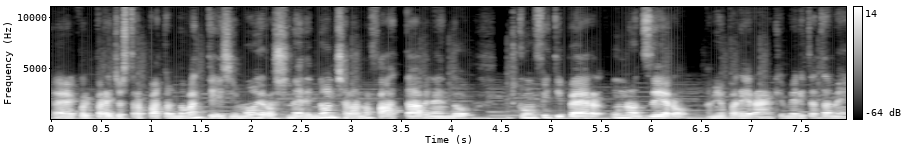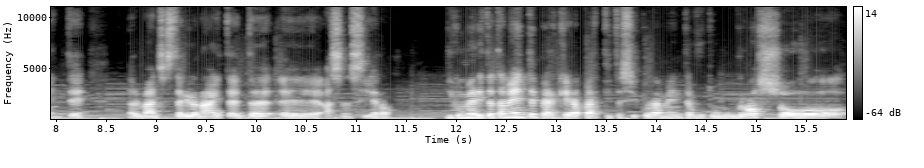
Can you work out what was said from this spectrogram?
eh, quel pareggio strappato al novantesimo, i rossoneri non ce l'hanno fatta, venendo sconfitti per 1-0, a mio parere anche meritatamente, dal Manchester United eh, a San Siro. Dico meritatamente perché la partita sicuramente ha avuto un grosso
